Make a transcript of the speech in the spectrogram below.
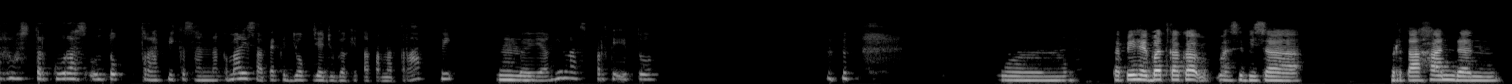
Terus terkuras untuk terapi ke sana kemari sampai ke Jogja juga kita pernah terapi. Hmm. Bayanginlah seperti itu. Wah, tapi hebat kakak masih bisa bertahan dan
